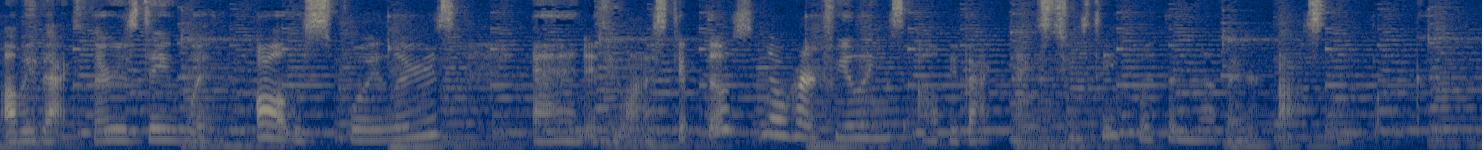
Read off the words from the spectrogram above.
I'll be back Thursday with all the spoilers, and if you want to skip those, no hard feelings. I'll be back next Tuesday with another awesome book.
